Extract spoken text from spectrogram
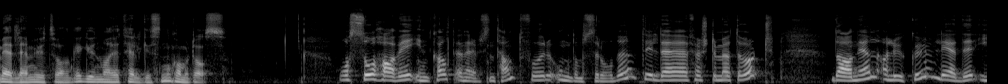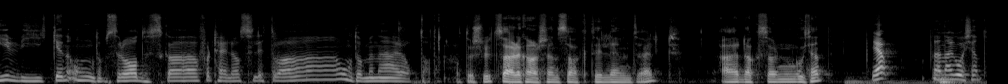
medlem i utvalget, Gunn Marit Helgesen, kommer til oss. Og så har vi innkalt en representant for ungdomsrådet til det første møtet vårt. Daniel Aluku, leder i Viken ungdomsråd, skal fortelle oss litt hva ungdommene er opptatt av. Og til slutt så er det kanskje en sak til eventuelt. Er dagsordenen godkjent? Ja, den er godkjent.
